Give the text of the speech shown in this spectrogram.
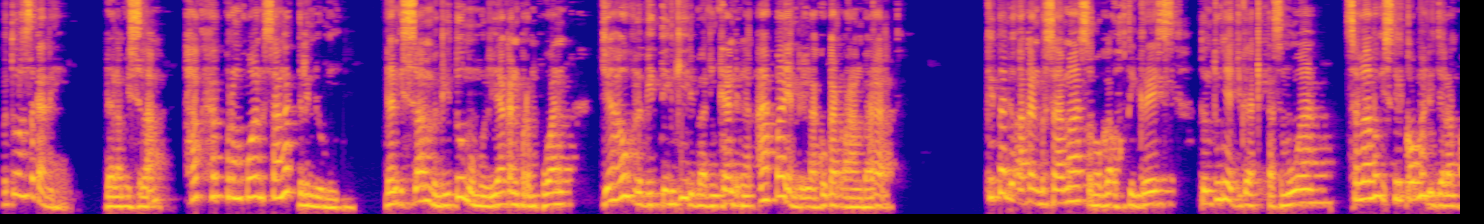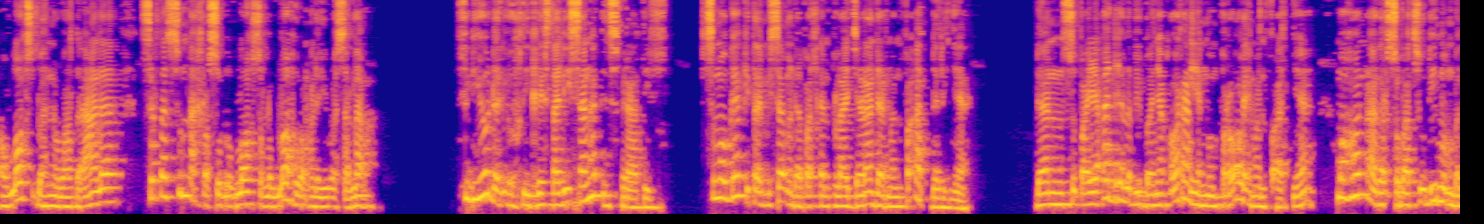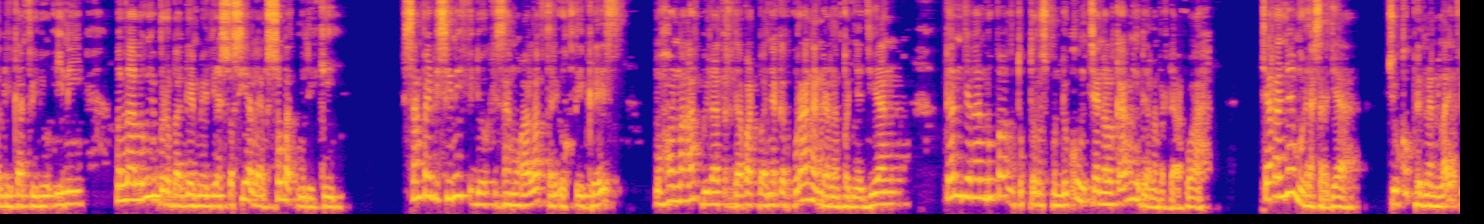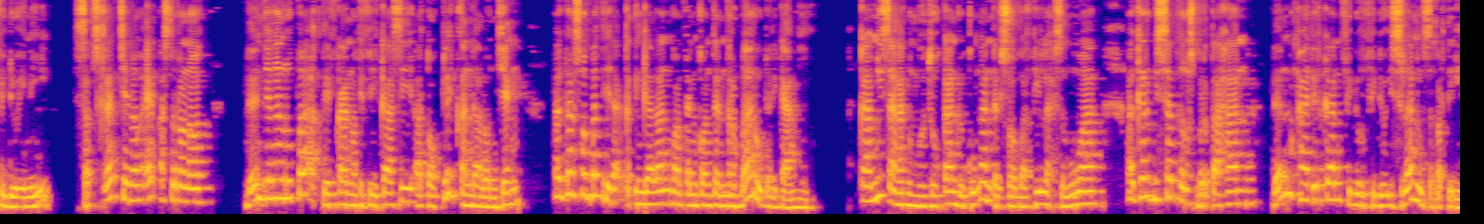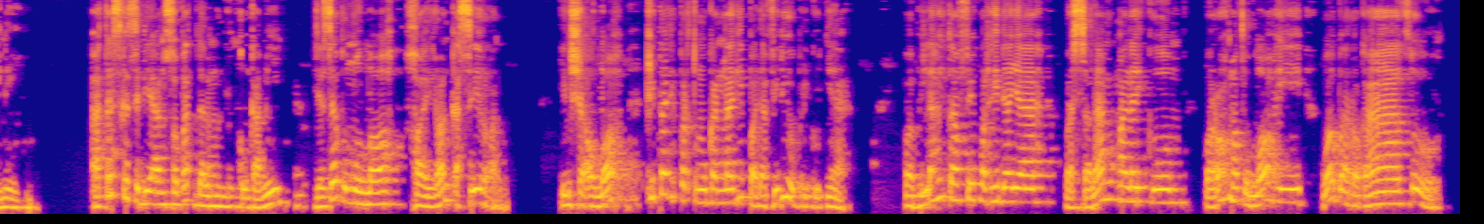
Betul sekali. Dalam Islam, hak-hak perempuan sangat dilindungi. Dan Islam begitu memuliakan perempuan jauh lebih tinggi dibandingkan dengan apa yang dilakukan orang Barat. Kita doakan bersama semoga Ukti Grace, tentunya juga kita semua, selalu istiqomah di jalan Allah Subhanahu wa taala serta sunnah Rasulullah Shallallahu alaihi wasallam. Video dari Ukti Grace tadi sangat inspiratif. Semoga kita bisa mendapatkan pelajaran dan manfaat darinya. Dan supaya ada lebih banyak orang yang memperoleh manfaatnya, mohon agar Sobat Sudi membagikan video ini melalui berbagai media sosial yang Sobat miliki. Sampai di sini video kisah mu'alaf dari Ukti Grace. Mohon maaf bila terdapat banyak kekurangan dalam penyajian, dan jangan lupa untuk terus mendukung channel kami dalam berdakwah. Caranya mudah saja, cukup dengan like video ini, subscribe channel App Astronaut, dan jangan lupa aktifkan notifikasi atau klik tanda lonceng agar sobat tidak ketinggalan konten-konten terbaru dari kami. Kami sangat membutuhkan dukungan dari sobat filah semua agar bisa terus bertahan dan menghadirkan video-video Islami seperti ini. Atas kesediaan sobat dalam mendukung kami, jazakumullah khairan kasiron. Insya Allah, kita dipertemukan lagi pada video berikutnya. Wabillahi taufiq wal hidayah. Wassalamualaikum warahmatullahi wabarakatuh.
